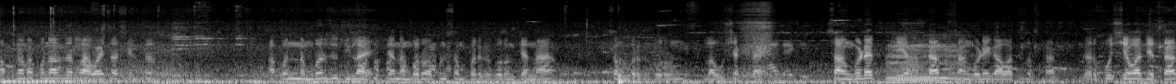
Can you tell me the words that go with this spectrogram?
आपणाला कोणाला जर लावायचं असेल तर आपण नंबर जो दिला आहे त्या नंबरवर आपण संपर्क करून त्यांना संपर्क करून लावू शकता. सांगोड्यात हे असतात. सांगोडे गावातच असतात. घरपोच सेवा देतात.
